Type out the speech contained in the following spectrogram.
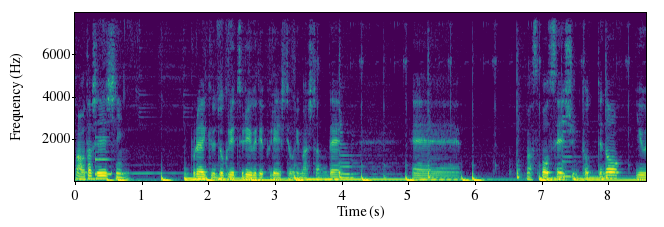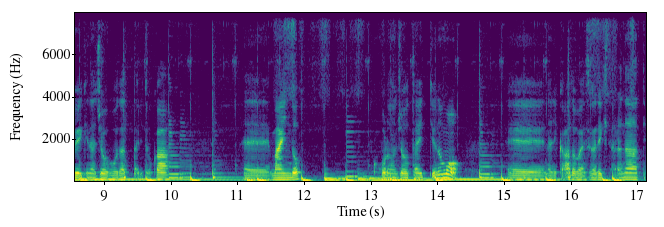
まあ、私自身プロ野球独立リーグでプレーしておりましたので、えーまあ、スポーツ選手にとっての有益な情報だったりとか、えー、マインド心の状態っていうのも、えー、何かアドバイスができたらなって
